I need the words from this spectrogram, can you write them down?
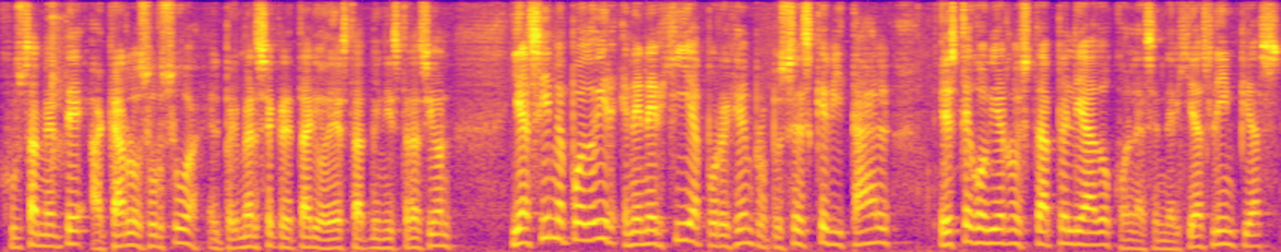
justamente a Carlos Ursúa, el primer secretario de esta administración. Y así me puedo ir. En energía, por ejemplo, pues es que vital, este gobierno está peleado con las energías limpias,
